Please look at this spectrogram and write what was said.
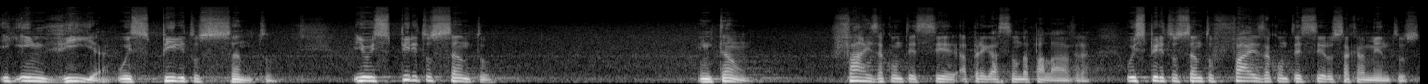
e envia o Espírito Santo. E o Espírito Santo, então, faz acontecer a pregação da palavra. O Espírito Santo faz acontecer os sacramentos.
